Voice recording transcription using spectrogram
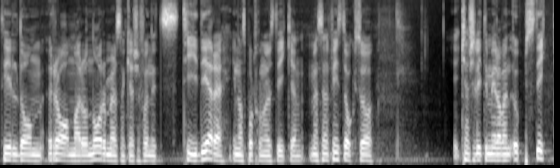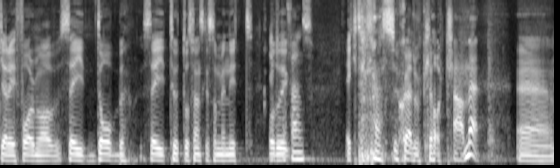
till de ramar och normer som kanske funnits tidigare inom sportjournalistiken. Men sen finns det också kanske lite mer av en uppstickare i form av, säg Dobb, säg Tutto Svenska som är nytt. Och äkta fans. Äkta fans, självklart. Amen. Eh,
